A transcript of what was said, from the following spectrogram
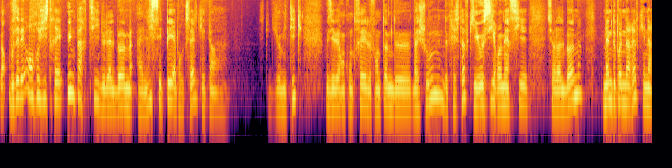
Alors, vous avez enregistré une partie de l'album à l'ICP à Bruxelles, qui est un studio mythique. Vous y avez rencontré le fantôme de Bachung, de Christophe, qui est aussi remercié sur l'album. Même de Polnareff, qui n'a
